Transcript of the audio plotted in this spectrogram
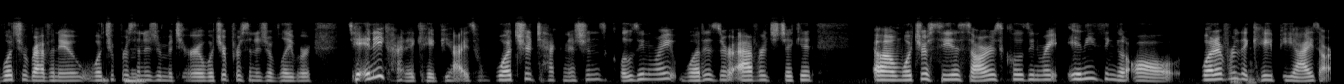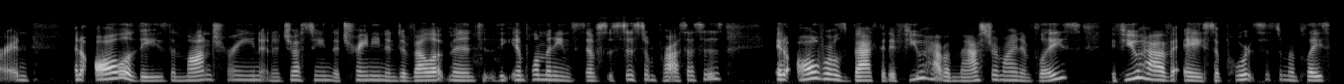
what's your revenue what's your mm-hmm. percentage of material what's your percentage of labor to any kind of kpis what's your technicians closing rate what is their average ticket um, what's your csr's closing rate anything at all whatever the mm-hmm. kpis are and and all of these the monitoring and adjusting the training and development the implementing system processes it all rolls back that if you have a mastermind in place, if you have a support system in place,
